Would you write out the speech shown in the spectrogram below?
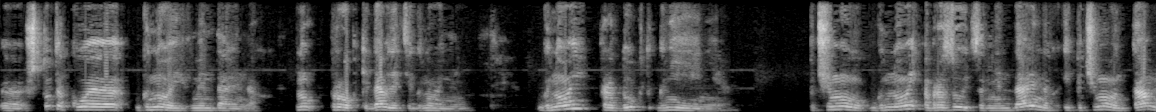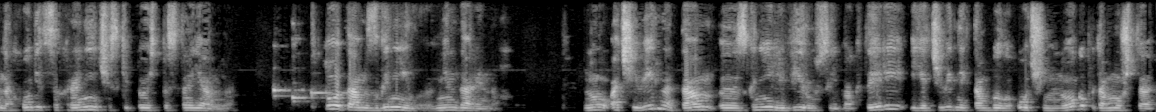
Э, что такое гной в миндалинах? Ну, пробки, да, вот эти гнойные. Гной – продукт гниения почему гной образуется в миндалинах и почему он там находится хронически, то есть постоянно. Кто там сгнил в миндалинах? Ну, очевидно, там э, сгнили вирусы и бактерии, и, очевидно, их там было очень много, потому что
